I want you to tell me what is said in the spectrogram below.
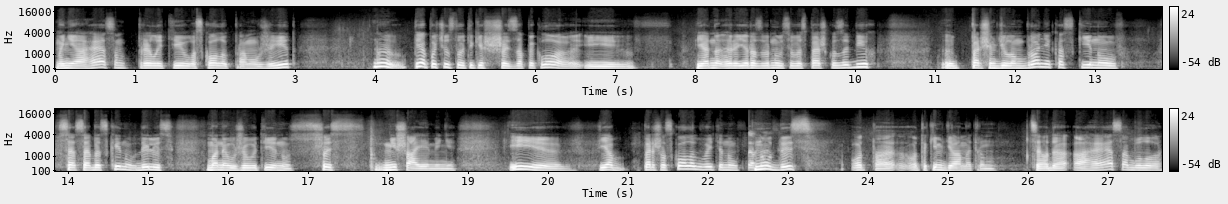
Мені агесом прилетів осколок прямо в живіт. Ну, я почувствував тільки, що щось запекло, і я, розвернувся в СПшку, забіг. Е, Першим ділом броніка скинув, все себе скинув, дивлюсь, в мене в животі ну, щось мішає мені. І я перший осколок витягнув. Ну, десь от, от таким діаметром. Це від АГС було,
